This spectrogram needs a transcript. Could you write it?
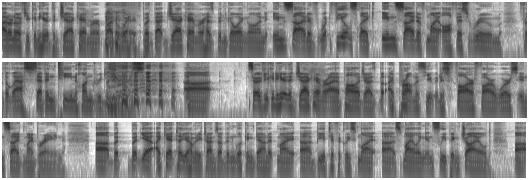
I don't know if you can hear the jackhammer, by the way, but that jackhammer has been going on inside of what feels like inside of my office room for the last 1700 years. uh, so if you can hear the jackhammer, I apologize, but I promise you it is far, far worse inside my brain. Uh, but but yeah, I can't tell you how many times I've been looking down at my uh, beatifically smi- uh, smiling and sleeping child uh,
